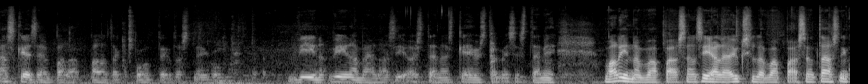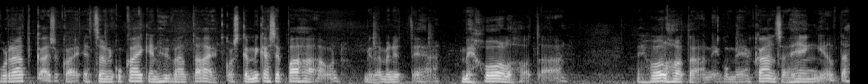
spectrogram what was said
äskeiseen pala, palata, kun puhuttiin tuosta niinku viina, Viinamäen asioista ja näistä kehystämisestä, niin valinnanvapaus on siellä ja yksilönvapaus on taas niinku ratkaisu, että se on niinku kaiken hyvän tae, koska mikä se paha on, mitä me nyt tehdään? Me holhotaan. Me holhotaan niin kuin meidän kansan hengiltä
